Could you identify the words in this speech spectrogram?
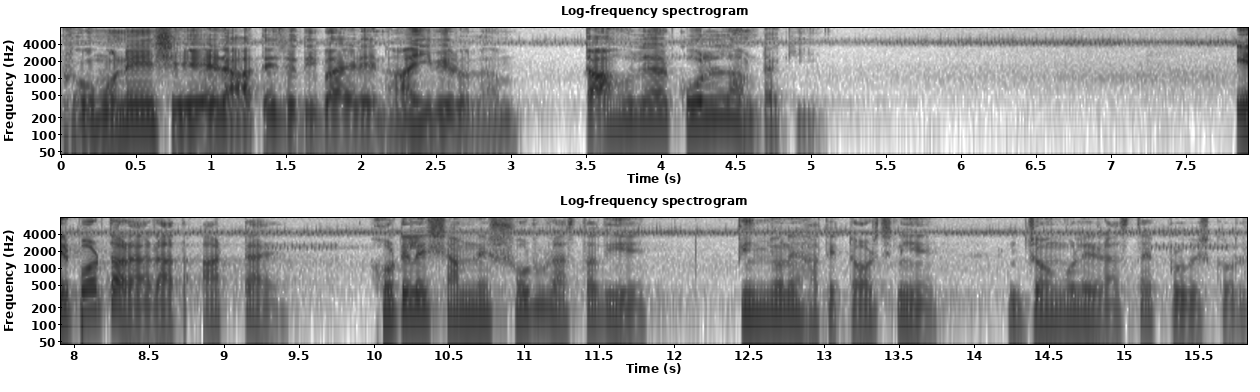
ভ্রমণে এসে রাতে যদি বাইরে নাই বেরোলাম তাহলে আর করলামটা কি? এরপর তারা রাত আটটায় হোটেলের সামনে সরু রাস্তা দিয়ে তিনজনে হাতে টর্চ নিয়ে জঙ্গলের রাস্তায় প্রবেশ করল।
